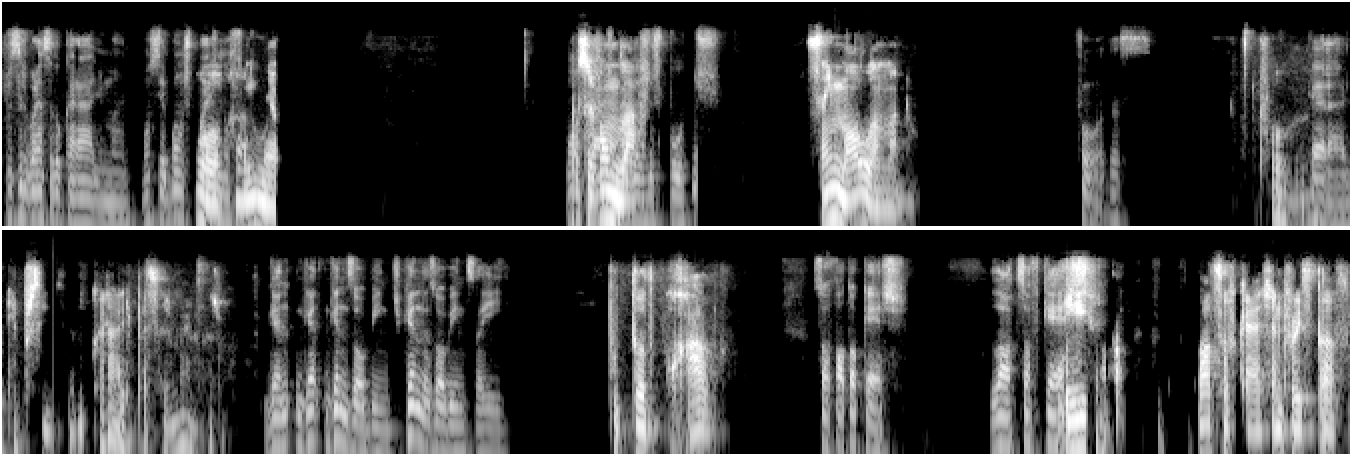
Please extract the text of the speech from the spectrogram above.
Perseverança do caralho, mano. Vão ser bons pais no futuro. meu. Vocês vão mudar. dos putos. Sem mola, mano. Foda-se. Foda. Caralho. É preciso do caralho para essas merdas, mano. Gan- gan- Ganos ouvintes, ganas ouvintes aí. Puto todo borrado. Só falta o cash. Lots of cash. E lots of cash and free stuff.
